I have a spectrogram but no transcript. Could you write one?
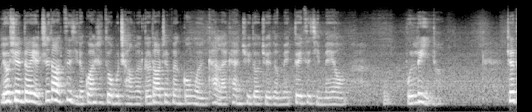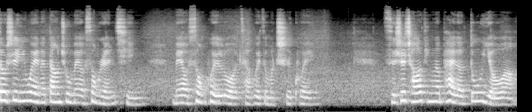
刘玄德也知道自己的官是做不长了，得到这份公文，看来看去都觉得没对自己没有不利哈。这都是因为呢，当初没有送人情，没有送贿赂，才会这么吃亏。此时朝廷呢派了督邮啊，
